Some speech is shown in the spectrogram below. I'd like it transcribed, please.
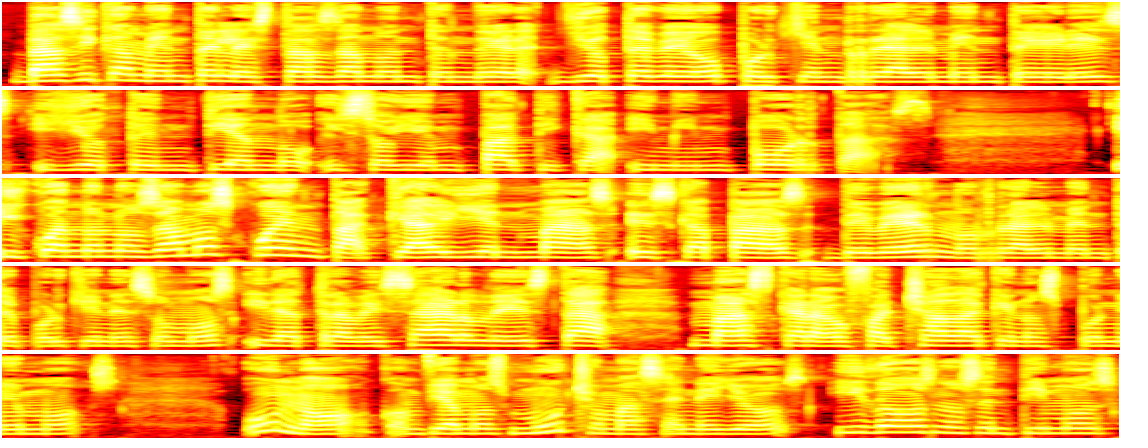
básicamente le estás dando a entender yo te veo por quien realmente eres y yo te entiendo y soy empática y me importas. Y cuando nos damos cuenta que alguien más es capaz de vernos realmente por quienes somos y de atravesar de esta máscara o fachada que nos ponemos, uno, confiamos mucho más en ellos y dos, nos sentimos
